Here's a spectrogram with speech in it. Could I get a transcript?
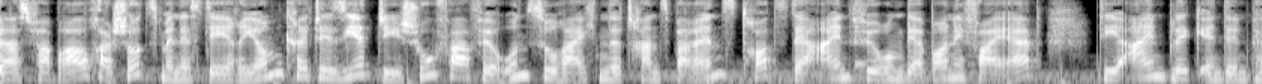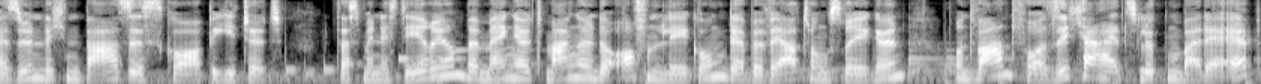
Das Verbraucherschutzministerium kritisiert die Schufa für unzureichende Transparenz trotz der Einführung der Bonify-App, die Einblick in den persönlichen Basisscore bietet. Das Ministerium bemängelt mangelnde Offenlegung der Bewertungsregeln und warnt vor Sicherheitslücken bei der App,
